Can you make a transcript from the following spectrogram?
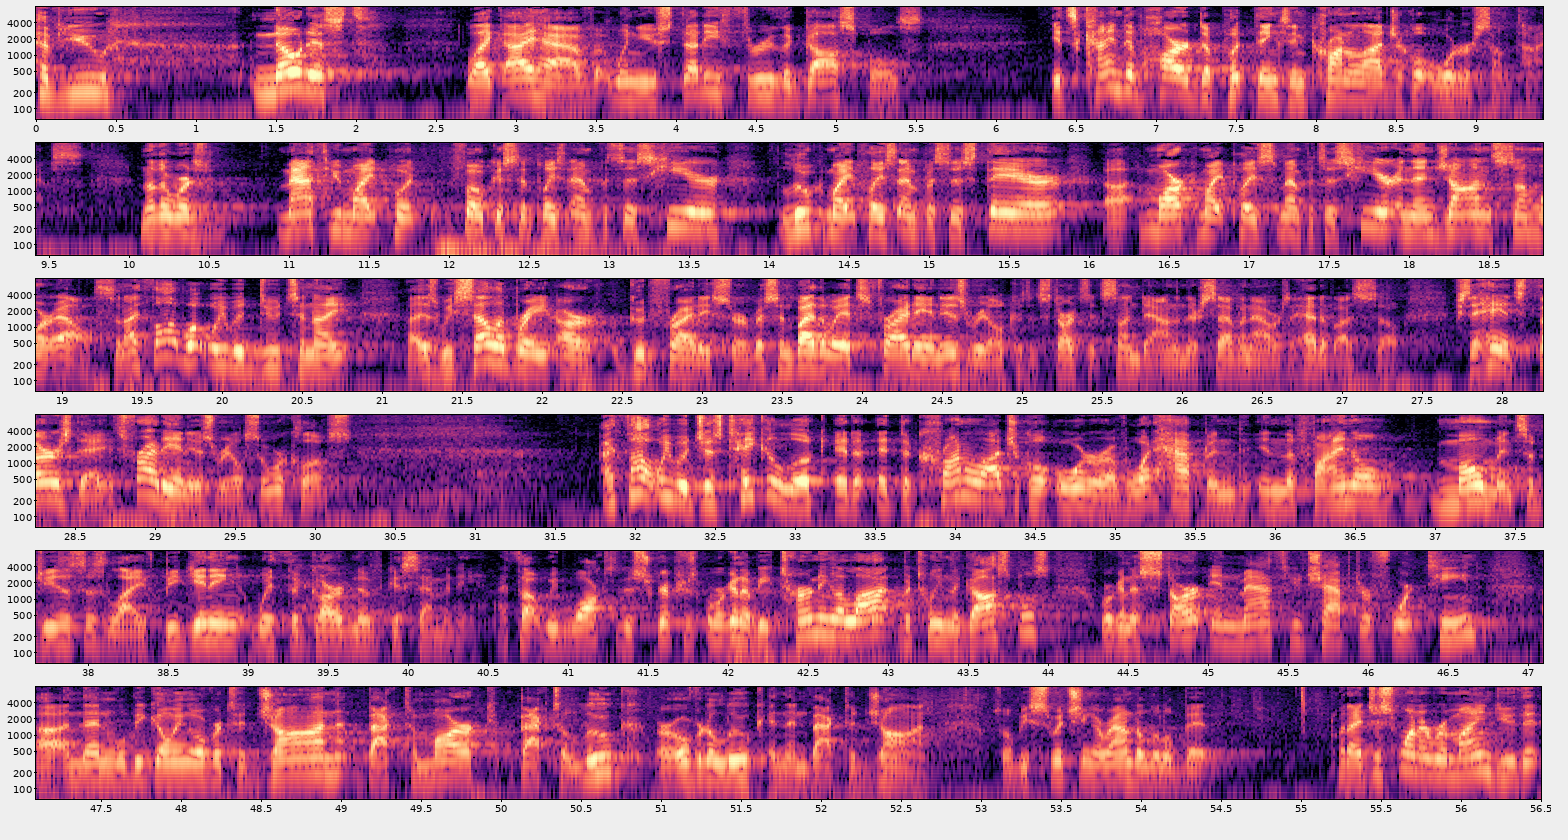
Have you noticed, like I have, when you study through the Gospels, it's kind of hard to put things in chronological order sometimes. In other words, Matthew might put focus and place emphasis here, Luke might place emphasis there, uh, Mark might place some emphasis here, and then John somewhere else. And I thought what we would do tonight uh, as we celebrate our Good Friday service, and by the way, it's Friday in Israel because it starts at sundown and they're seven hours ahead of us. So if you say, hey, it's Thursday, it's Friday in Israel, so we're close. I thought we would just take a look at, at the chronological order of what happened in the final moments of Jesus' life, beginning with the Garden of Gethsemane. I thought we'd walk through the scriptures. We're going to be turning a lot between the Gospels. We're going to start in Matthew chapter 14, uh, and then we'll be going over to John, back to Mark, back to Luke, or over to Luke, and then back to John. So we'll be switching around a little bit. But I just want to remind you that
